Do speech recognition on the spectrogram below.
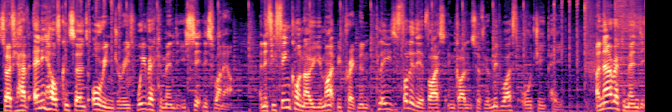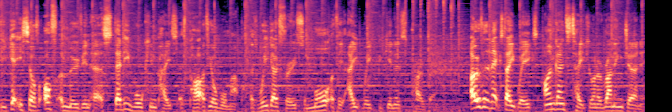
So, if you have any health concerns or injuries, we recommend that you sit this one out. And if you think or know you might be pregnant, please follow the advice and guidance of your midwife or GP. I now recommend that you get yourself off and moving at a steady walking pace as part of your warm up as we go through some more of the 8 week beginners program. Over the next 8 weeks, I'm going to take you on a running journey.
